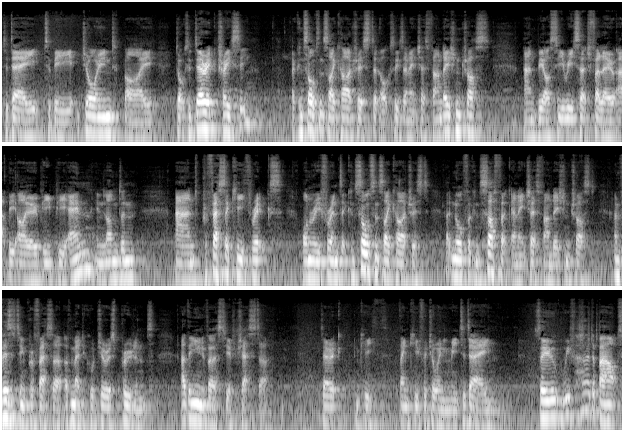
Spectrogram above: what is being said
today to be joined by Dr. Derek Tracy, a consultant psychiatrist at Oxleas NHS Foundation Trust and BRC Research Fellow at the IOPPN in London, and Professor Keith Rix, Honorary Forensic Consultant Psychiatrist at Norfolk and Suffolk NHS Foundation Trust, and Visiting Professor of Medical Jurisprudence at the University of Chester. Derek and Keith, thank you for joining me today. So, we've heard about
